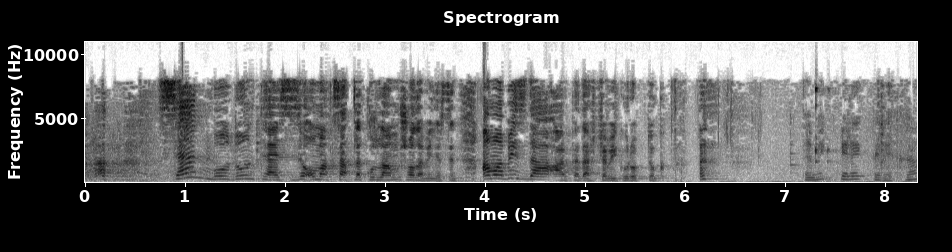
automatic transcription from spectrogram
Sen bulduğun telsizi o maksatla kullanmış olabilirsin. Ama biz daha arkadaşça bir gruptuk. Demek berek berek ha?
